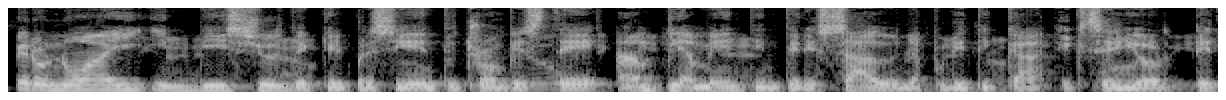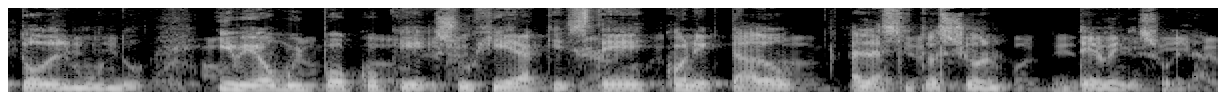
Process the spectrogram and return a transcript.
Pero no hay indicios de que el presidente Trump esté ampliamente interesado en la política exterior de todo el mundo. Y veo muy poco que sugiera que esté conectado a la situación de Venezuela.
